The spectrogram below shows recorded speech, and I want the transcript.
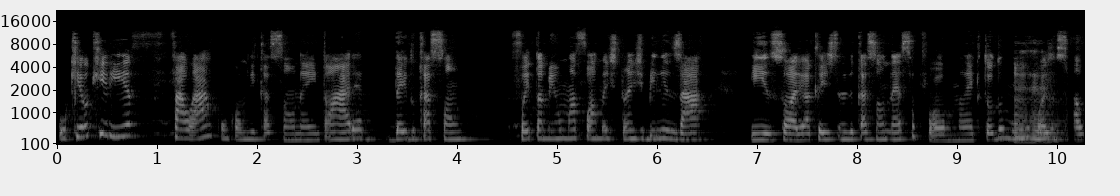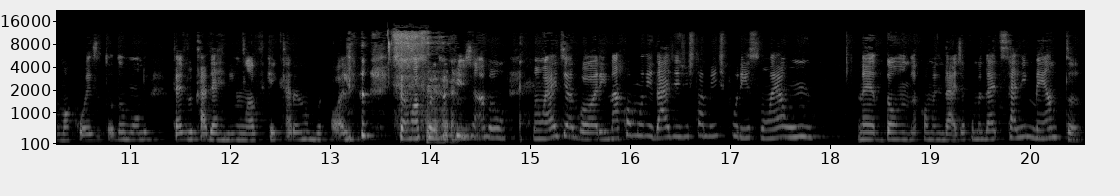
o que eu queria falar com comunicação, né? Então a área da educação foi também uma forma de tangibilizar isso. Olha, eu acredito na educação dessa forma, né? Que todo mundo uhum. pode ensinar alguma coisa, todo mundo teve o caderninho lá, eu fiquei, caramba, olha, isso é uma coisa que já não, não é de agora. E na comunidade é justamente por isso, não é um né, dono da comunidade, a comunidade se alimenta.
